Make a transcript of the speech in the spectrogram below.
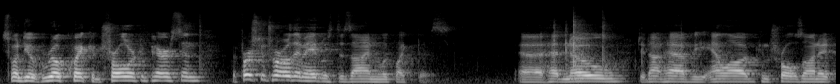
Just want to do a real quick controller comparison. The first controller they made was designed to look like this. Uh, had no, did not have the analog controls on it,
